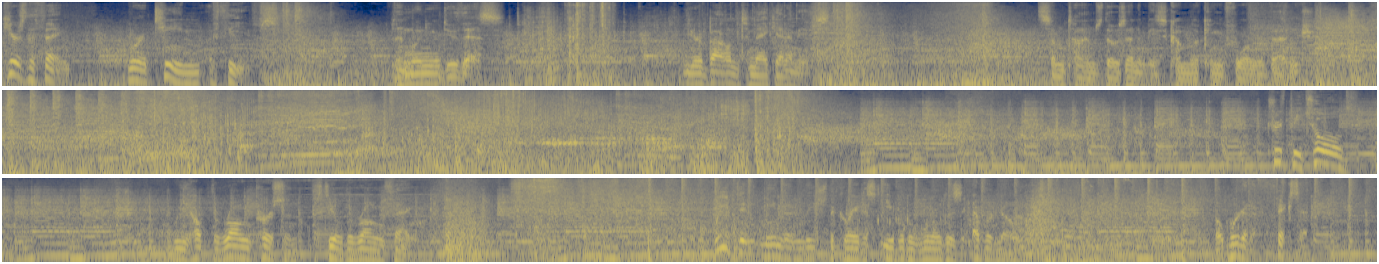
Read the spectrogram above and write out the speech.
Here's the thing. We're a team of thieves. And when you do this, you're bound to make enemies. Sometimes those enemies come looking for revenge. Truth be told, we helped the wrong person steal the wrong thing. We didn't mean to unleash the greatest evil the world has ever known. But we're gonna fix it.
